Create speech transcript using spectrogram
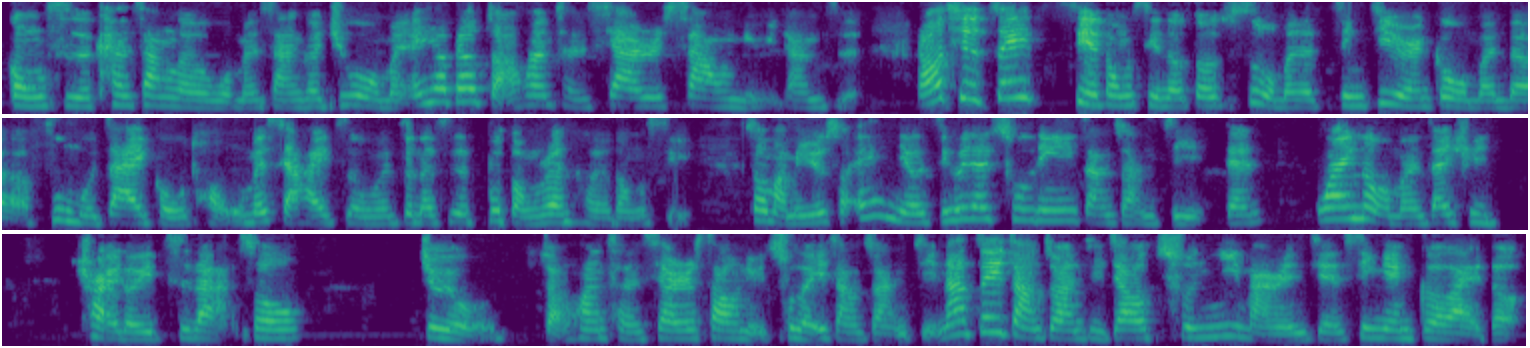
公司看上了我们三个，就问我们，哎，要不要转换成夏日少女这样子？然后其实这些东西呢，都是我们的经纪人跟我们的父母在沟通。我们小孩子，我们真的是不懂任何的东西，所以妈咪就说，哎，你有机会再出另一张专辑，then why not 我们再去 try 多一次啦？so 就有转换成夏日少女出了一张专辑。那这一张专辑叫《春意满人间》，信念歌来的。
